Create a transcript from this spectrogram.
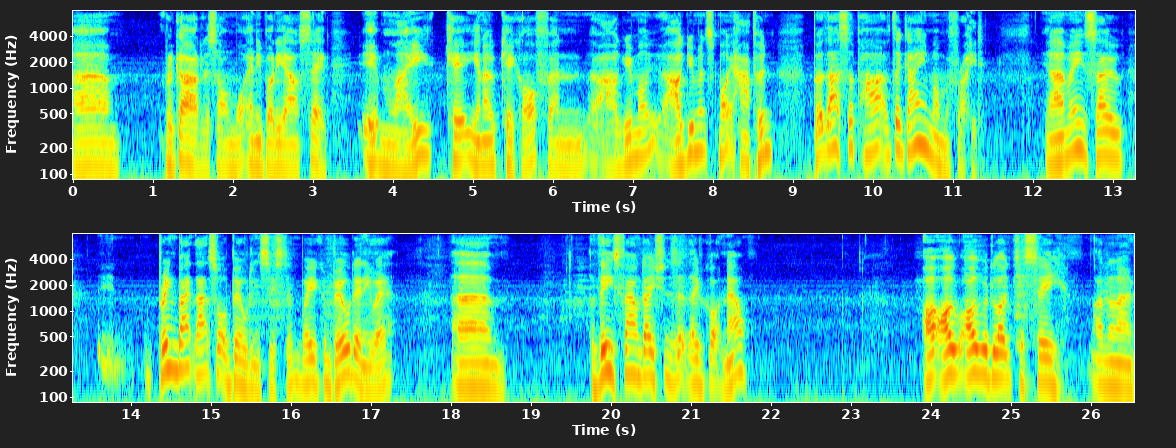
um, regardless on what anybody else said. It may, you know, kick off and argument arguments might happen, but that's a part of the game, I'm afraid. You know what I mean? So bring back that sort of building system where you can build anywhere um, these foundations that they've got now, I, I, I would like to see. I don't know.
